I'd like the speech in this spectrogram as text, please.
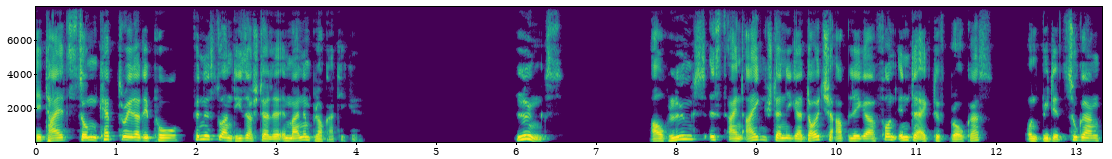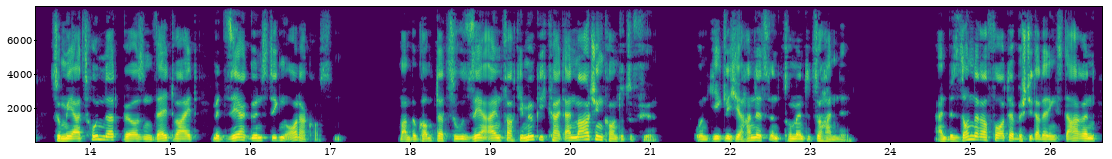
Details zum CapTrader Depot findest du an dieser Stelle in meinem Blogartikel. Lynx. Auch Lynx ist ein eigenständiger deutscher Ableger von Interactive Brokers und bietet Zugang zu mehr als 100 Börsen weltweit mit sehr günstigen Orderkosten. Man bekommt dazu sehr einfach die Möglichkeit, ein Margin-Konto zu führen und jegliche Handelsinstrumente zu handeln. Ein besonderer Vorteil besteht allerdings darin,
